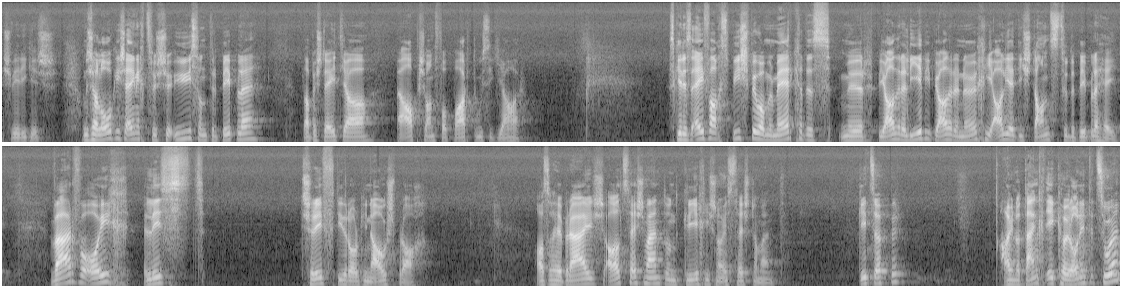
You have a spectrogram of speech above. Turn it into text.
schwierig ist. Und es ist ja logisch eigentlich zwischen uns und der Bibel, da besteht ja ein Abstand von ein paar tausend Jahren. Es gibt ein einfaches Beispiel, wo wir merken, dass wir bei aller Liebe, bei aller Nähe alle eine Distanz zu der Bibel haben. Wer von euch liest die Schrift in der Originalsprache? Also Hebräisch Altes Testament und Griechisch Neues Testament. Gibt es jemanden? Habe ich noch gedacht, ich gehöre auch nicht dazu. Und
